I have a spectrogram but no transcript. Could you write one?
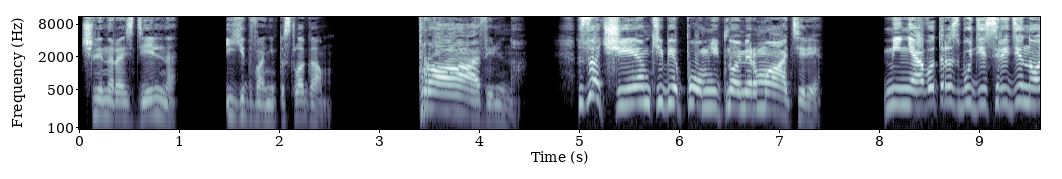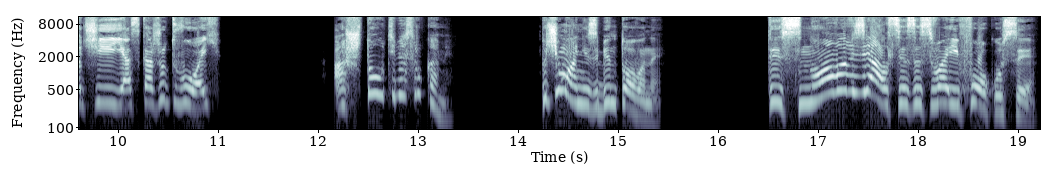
членораздельно и едва не по слогам. «Правильно! Зачем тебе помнить номер матери? Меня вот разбуди среди ночи, и я скажу твой!» «А что у тебя с руками? Почему они забинтованы? Ты снова взялся за свои фокусы?»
